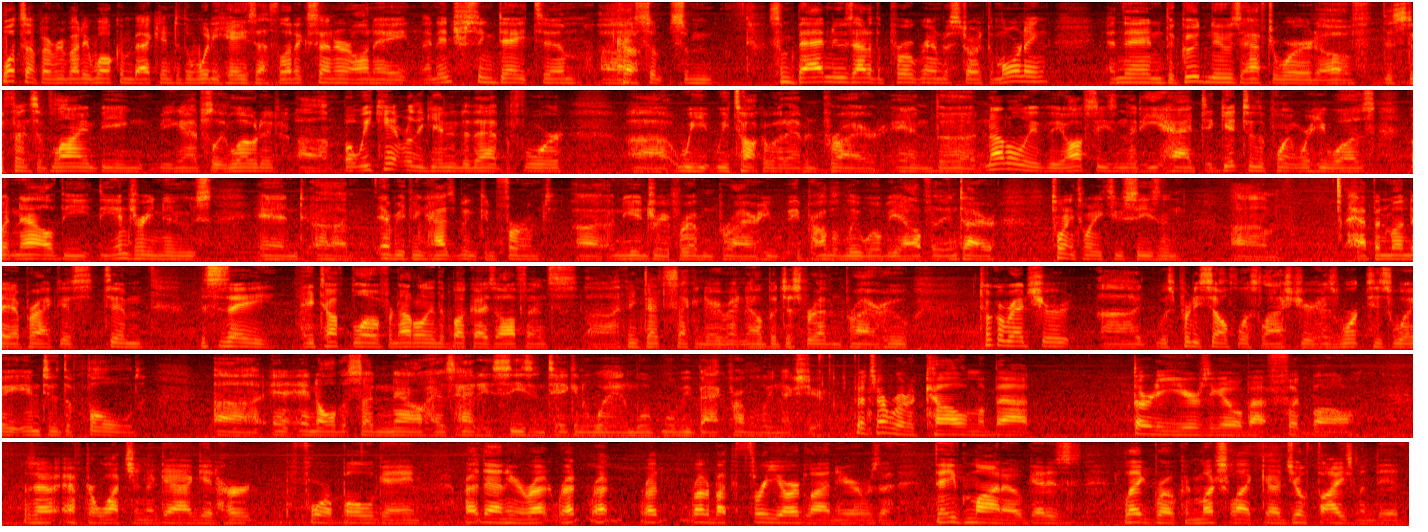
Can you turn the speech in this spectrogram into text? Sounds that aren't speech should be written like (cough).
What's up, everybody? Welcome back into the Woody Hayes Athletic Center on a an interesting day, Tim. Uh, some some some bad news out of the program to start the morning, and then the good news afterward of this defensive line being being absolutely loaded. Um, but we can't really get into that before uh, we we talk about Evan Pryor and the not only the offseason that he had to get to the point where he was, but now the the injury news and uh, everything has been confirmed. Uh, a knee injury for Evan Pryor. He, he probably will be out for the entire 2022 season. Um, happened Monday at practice. Tim, this is a, a tough blow for not only the Buckeyes offense, uh, I think that's secondary right now, but just for Evan Pryor, who took a red shirt, uh, was pretty selfless last year, has worked his way into the fold, uh, and, and, all of a sudden now has had his season taken away and will will be back probably next year. Vince, I wrote a column about 30 years ago about football. after watching a guy get hurt before a bowl game right down here, right, right, right, right, right about the three yard line here, was a Dave Mono got his leg broken, much like uh, Joe Theismann did.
